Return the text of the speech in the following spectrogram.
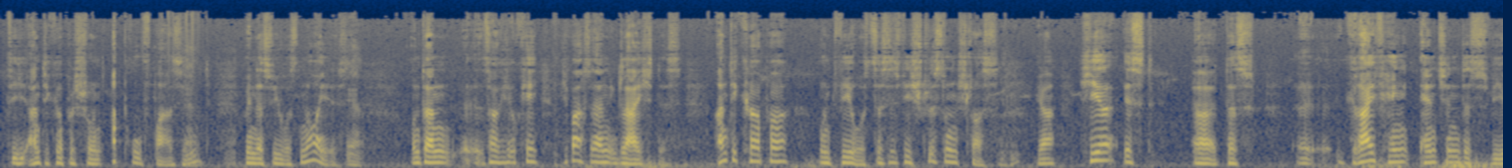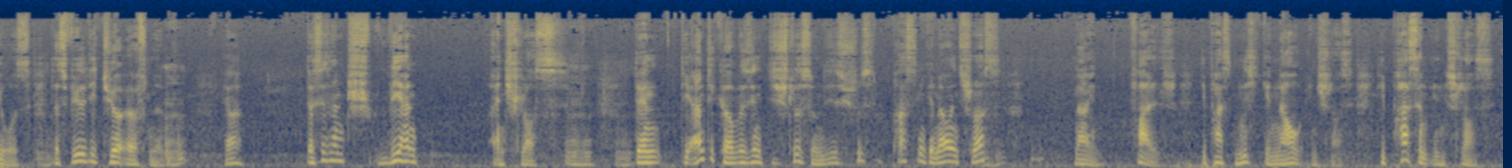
die Antikörper schon abrufbar sind, wenn das Virus neu ist. Ja. Und dann äh, sage ich, okay, ich mache ein Gleichnis. Antikörper und Virus, das ist wie Schlüssel und Schloss. Ja, hier ist äh, das äh, Greifhändchen des Virus. Das will die Tür öffnen. Ja, das ist ein, wie ein, ein Schloss. Denn die Antikörper sind die Schlüssel. Und diese Schlüssel passen genau ins Schloss? Nein, falsch. Die passen nicht genau ins Schloss. Die passen ins Schloss.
